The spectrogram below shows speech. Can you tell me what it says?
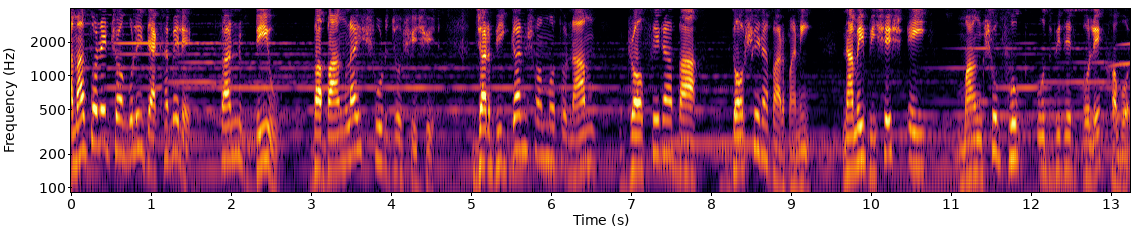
আমাজনের জঙ্গলেই দেখা মেলে সান ডিউ বা বাংলায় সূর্য শিশির, যার বিজ্ঞানসম্মত নাম ড্রসেরা বা দশেরা বারমানি নামে বিশেষ এই মাংসভুক উদ্ভিদের বলে খবর।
